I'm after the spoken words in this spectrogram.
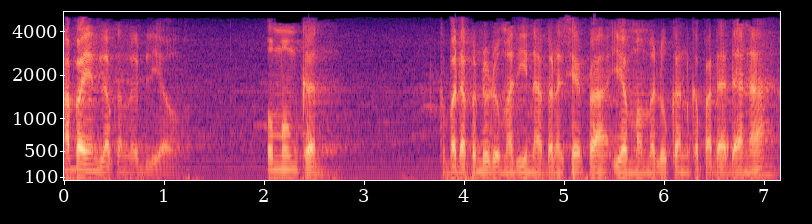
Apa yang dilakukan oleh beliau? Umumkan kepada penduduk Madinah barang siapa yang memerlukan kepada dana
